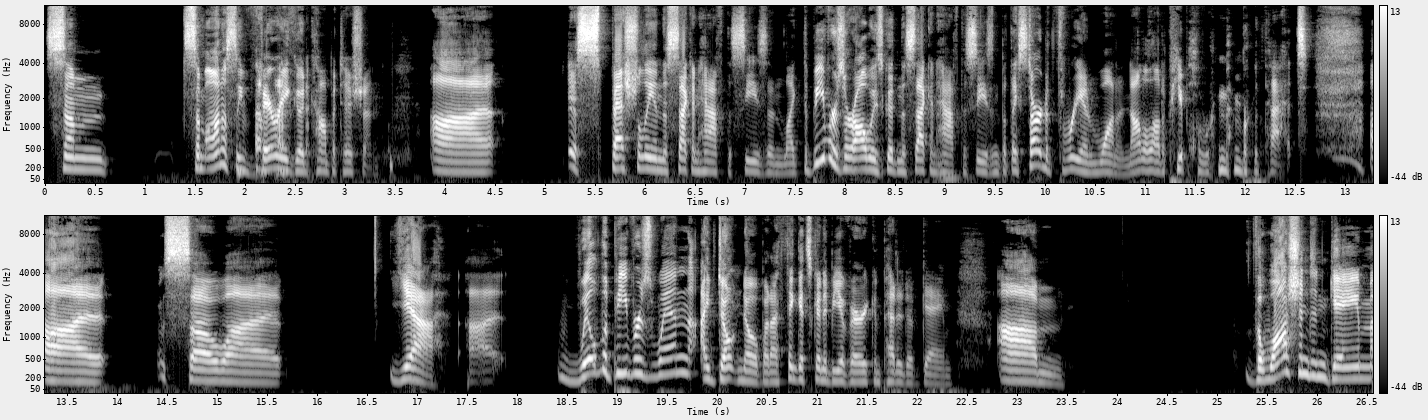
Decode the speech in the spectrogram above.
some some honestly very good competition. Uh especially in the second half of the season. Like the Beavers are always good in the second half of the season, but they started three and one, and not a lot of people remember that. Uh, so uh, yeah. Uh, will the Beavers win? I don't know, but I think it's going to be a very competitive game. Um, the Washington game,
